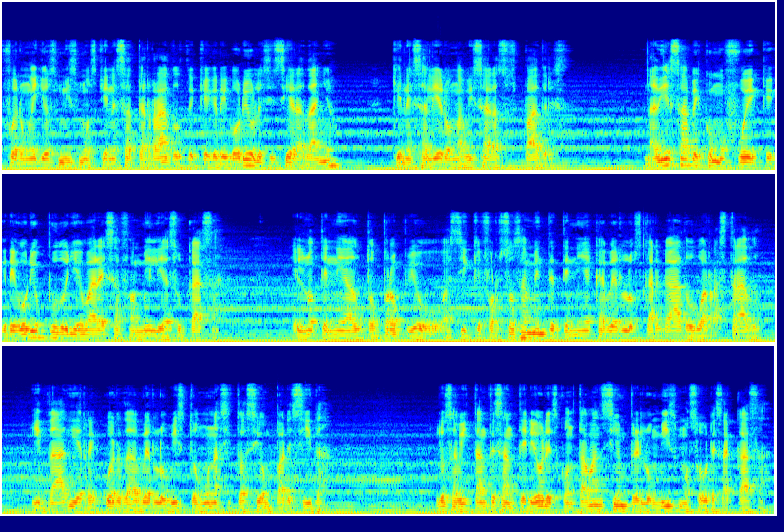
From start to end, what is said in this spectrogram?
fueron ellos mismos quienes aterrados de que Gregorio les hiciera daño, quienes salieron a avisar a sus padres. Nadie sabe cómo fue que Gregorio pudo llevar a esa familia a su casa. Él no tenía auto propio, así que forzosamente tenía que haberlos cargado o arrastrado, y nadie recuerda haberlo visto en una situación parecida. Los habitantes anteriores contaban siempre lo mismo sobre esa casa.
